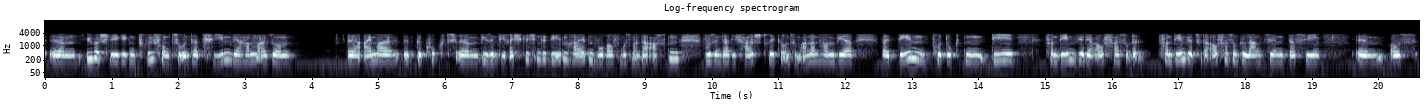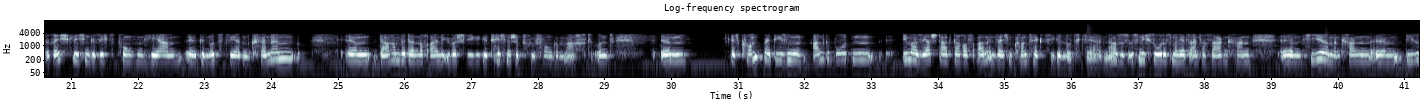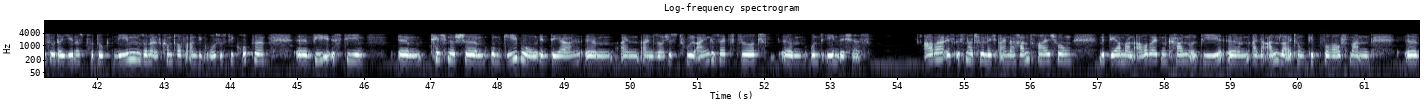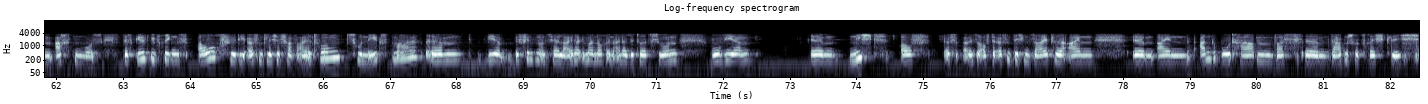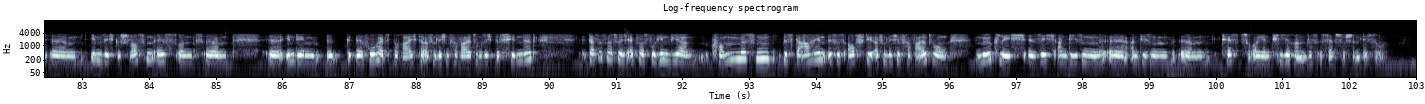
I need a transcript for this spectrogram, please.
ähm, überschlägigen Prüfung zu unterziehen. Wir haben also äh, einmal äh, geguckt, ähm, wie sind die rechtlichen Gegebenheiten, worauf muss man da achten, wo sind da die Fallstricke und zum anderen haben wir bei den Produkten, die von denen wir der Auffassung oder von denen wir zu der Auffassung gelangt sind, dass sie ähm, aus rechtlichen Gesichtspunkten her äh, genutzt werden können. Ähm, da haben wir dann noch eine überschlägige technische Prüfung gemacht und ähm, es kommt bei diesen Angeboten immer sehr stark darauf an, in welchem Kontext sie genutzt werden. Also es ist nicht so, dass man jetzt einfach sagen kann, ähm, hier, man kann ähm, dieses oder jenes Produkt nehmen, sondern es kommt darauf an, wie groß ist die Gruppe, äh, wie ist die ähm, technische Umgebung, in der ähm, ein, ein solches Tool eingesetzt wird ähm, und ähnliches. Aber es ist natürlich eine Handreichung, mit der man arbeiten kann und die ähm, eine Anleitung gibt, worauf man ähm, achten muss. Das gilt übrigens auch für die öffentliche Verwaltung zunächst mal. Ähm, wir befinden uns ja leider immer noch in einer Situation, wo wir ähm, nicht auf also auf der öffentlichen Seite ein, ähm, ein Angebot haben, was ähm, datenschutzrechtlich ähm, in sich geschlossen ist und ähm, äh, in dem äh, äh, Hoheitsbereich der öffentlichen Verwaltung sich befindet. Das ist natürlich etwas, wohin wir kommen müssen. Bis dahin ist es auch für die öffentliche Verwaltung möglich, äh, sich an diesem, äh, an diesem ähm, Test zu orientieren. Das ist selbstverständlich so.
